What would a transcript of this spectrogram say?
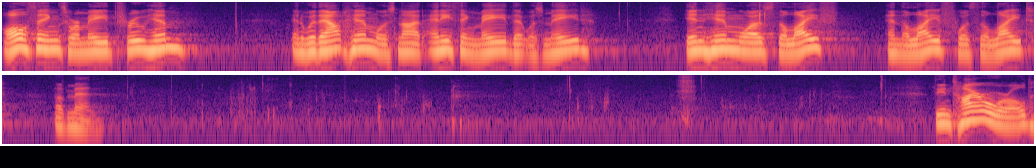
All things were made through him, and without him was not anything made that was made. In him was the life, and the life was the light of men. The entire world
